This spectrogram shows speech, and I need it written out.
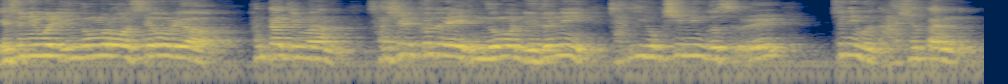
예수님을 임금으로 세우려 한다지만 사실 그들의 임금은 여전히 자기 욕심인 것을 주님은 아셨다는 겁니다.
